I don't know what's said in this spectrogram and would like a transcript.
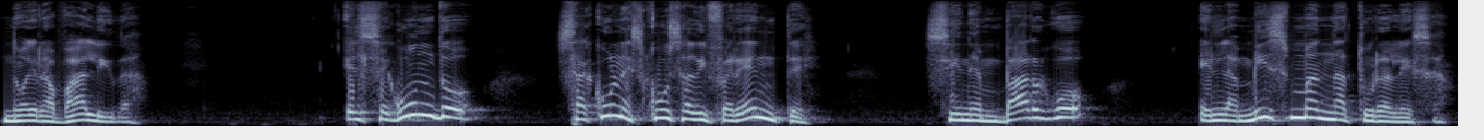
no era válida. El segundo sacó una excusa diferente, sin embargo, en la misma naturaleza.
